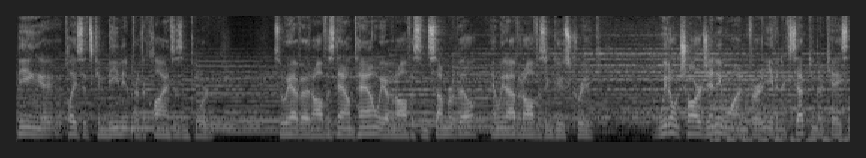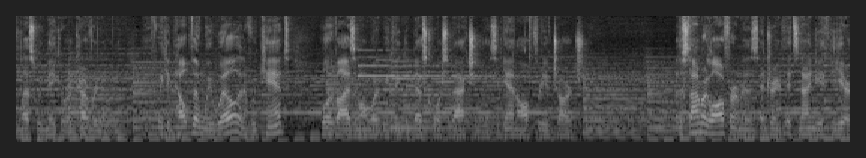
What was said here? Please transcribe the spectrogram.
being a place that's convenient for the clients is important. So we have an office downtown, we have an office in Summerville, and we have an office in Goose Creek. We don't charge anyone for even accepting their case unless we make a recovery on it. If we can help them, we will, and if we can't, we'll advise them on what we think the best course of action is. Again, all free of charge. The Steinberg Law Firm is entering its 90th year.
